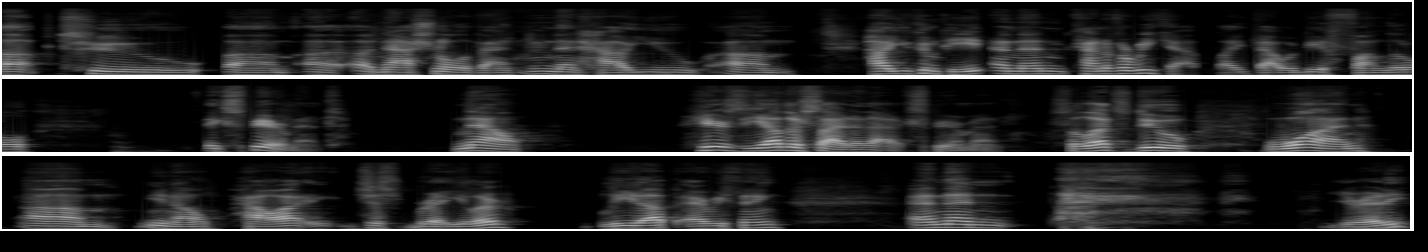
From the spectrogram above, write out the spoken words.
up to um, a, a, national event and then how you um, how you compete and then kind of a recap like that would be a fun little experiment now here's the other side of that experiment so let's do one um, you know how i just regular lead up everything and then you ready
